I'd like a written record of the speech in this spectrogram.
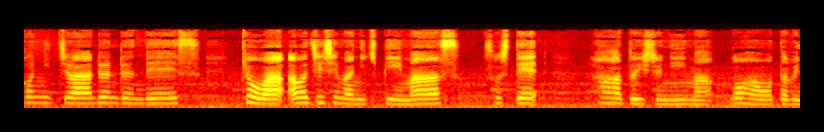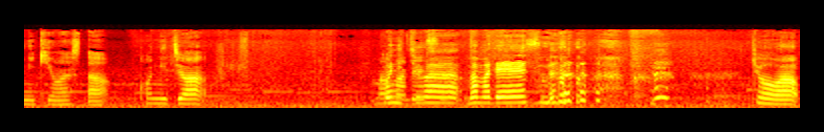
こんにちは、ルンルンです。今日は淡路島に来ています。そして母と一緒に今ご飯を食べに来ました。こんにちは。こんにちは、ママです。ママです。今日は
